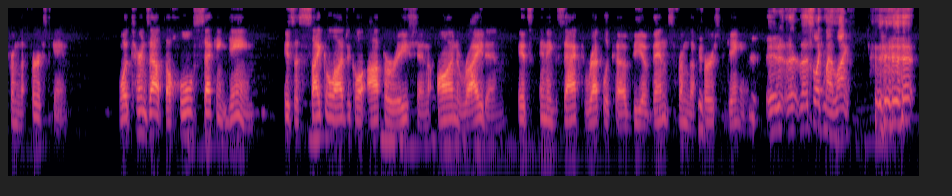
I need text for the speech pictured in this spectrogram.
from the first game. Well, it turns out the whole second game is a psychological operation on Raiden. It's an exact replica of the events from the first game. It, that's like my life.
